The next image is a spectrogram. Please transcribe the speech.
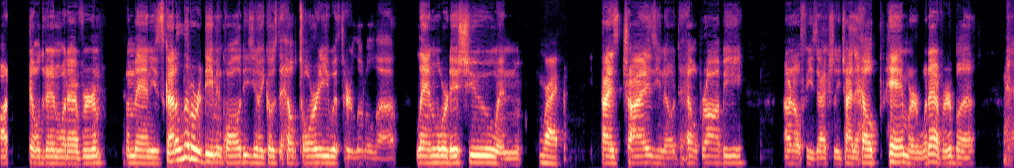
children whatever But man, he's got a little redeeming qualities. You know, he goes to help Tori with her little uh, landlord issue, and right tries tries you know to help Robby. I don't know if he's actually trying to help him or whatever, but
